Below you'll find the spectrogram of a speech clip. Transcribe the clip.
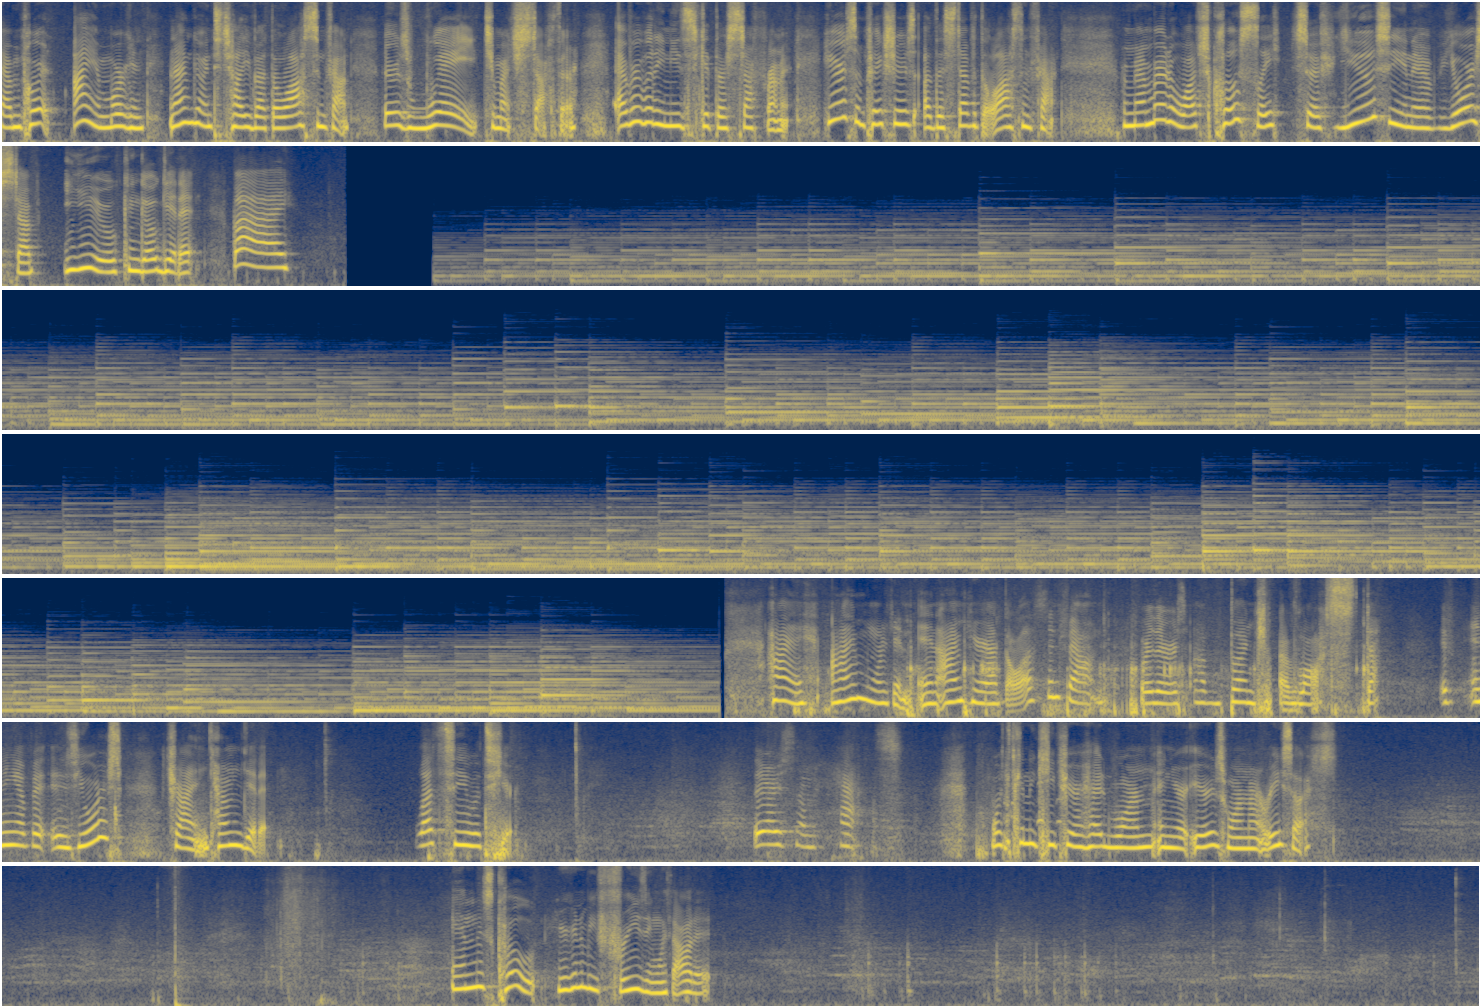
Davenport. I am Morgan, and I'm going to tell you about the lost and found. There's way too much stuff there. Everybody needs to get their stuff from it. Here are some pictures of the stuff at the lost and found. Remember to watch closely so if you see any of your stuff, you can go get it. Bye. And I'm here at the Lost and Found, where there's a bunch of lost stuff. If any of it is yours, try and come get it. Let's see what's here. There are some hats. What's going to keep your head warm and your ears warm at recess? And this coat. You're going to be freezing without it.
